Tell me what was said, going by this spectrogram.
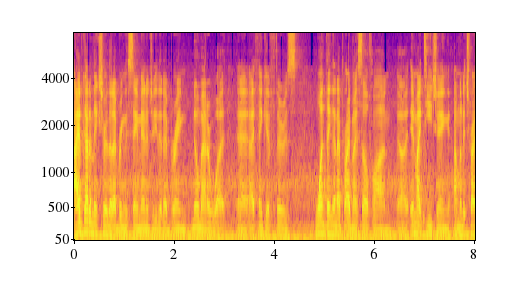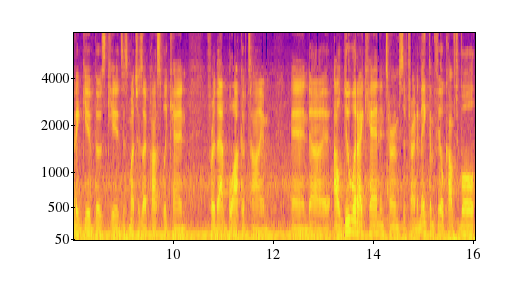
I've got to make sure that I bring the same energy that I bring no matter what. Uh, I think if there's one thing that I pride myself on uh, in my teaching, I'm going to try to give those kids as much as I possibly can for that block of time. And uh, I'll do what I can in terms of trying to make them feel comfortable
